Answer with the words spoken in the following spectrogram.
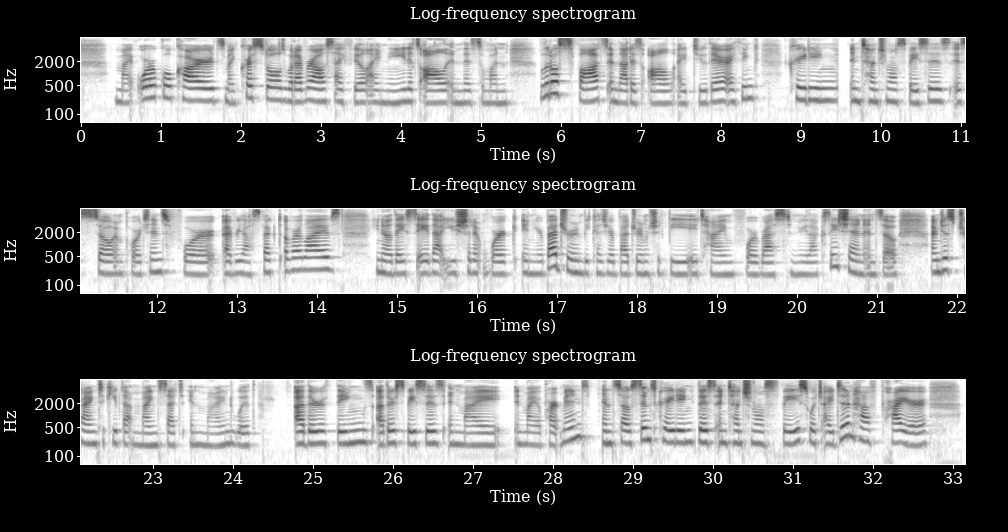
my oracle cards, my crystals, whatever else I feel I need. It's all in this one little spot, and that is all I do there. I think creating intentional spaces is so important for every aspect of our lives. You know, they say that you shouldn't work in your bedroom because your bedroom should be a time for rest and relaxation. And so I'm just trying to keep that mindset in mind with other things other spaces in my in my apartment. And so since creating this intentional space which i didn't have prior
